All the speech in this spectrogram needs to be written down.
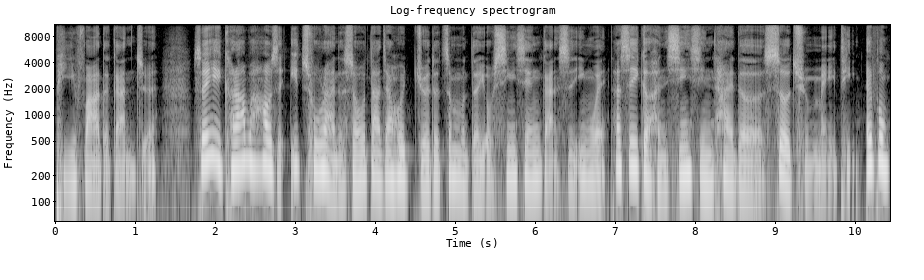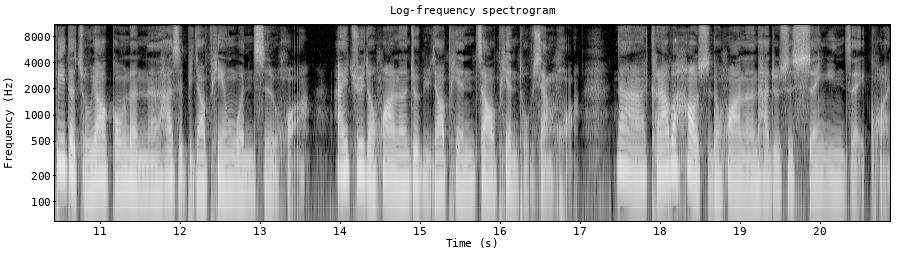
疲乏的？感觉，所以 Clubhouse 一出来的时候，大家会觉得这么的有新鲜感，是因为它是一个很新形态的社群媒体。FB 的主要功能呢，它是比较偏文字化；IG 的话呢，就比较偏照片图像化。那 Clubhouse 的话呢，它就是声音这一块。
